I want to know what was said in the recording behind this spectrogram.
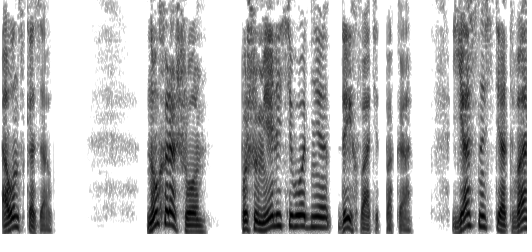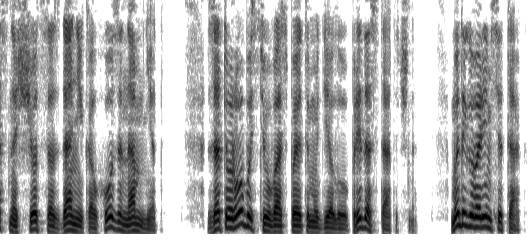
А он сказал, «Ну, хорошо, пошумели сегодня, да и хватит пока. Ясности от вас насчет создания колхоза нам нет. Зато робости у вас по этому делу предостаточно. Мы договоримся так.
